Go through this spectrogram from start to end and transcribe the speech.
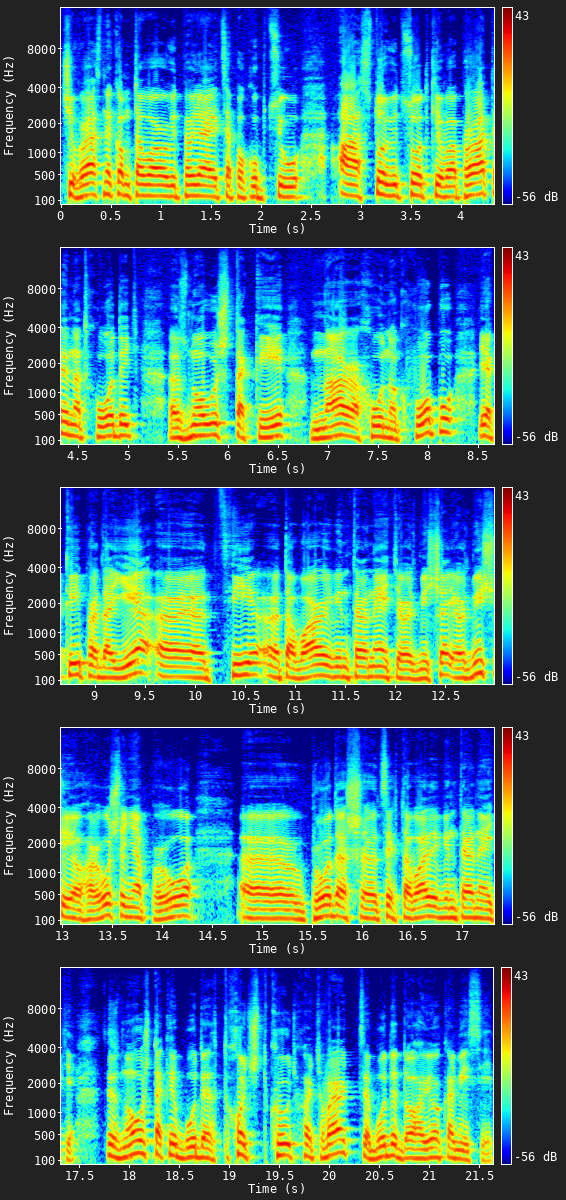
чи власником товару відправляється покупцю, а 100% оплати надходить знову ж таки на рахунок ФОПу, який продає ці товари в інтернеті, розміщує оголошення про продаж е, цих товарів в інтернеті. Це знову ж таки буде, хоч круть, хоч верть, це буде договір комісії.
